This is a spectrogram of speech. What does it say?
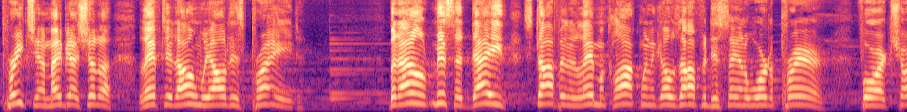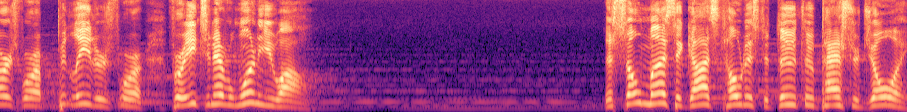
preaching. Maybe I should have left it on. We all just prayed. But I don't miss a day stopping at 11 o'clock when it goes off and just saying a word of prayer for our church, for our leaders, for, for each and every one of you all. There's so much that God's told us to do through Pastor Joy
